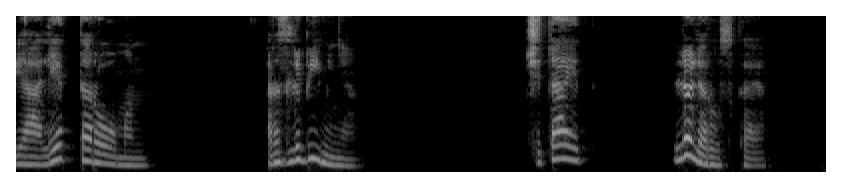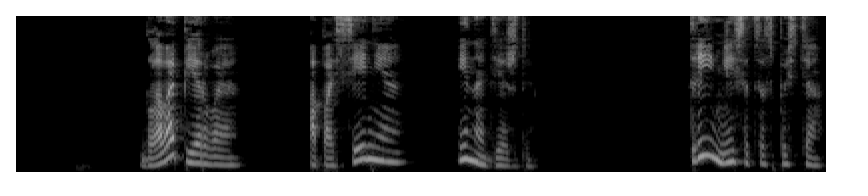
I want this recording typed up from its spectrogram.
Виолетта Роман. Разлюби меня. Читает Лёля Русская. Глава первая. Опасения и надежды. Три месяца спустя.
